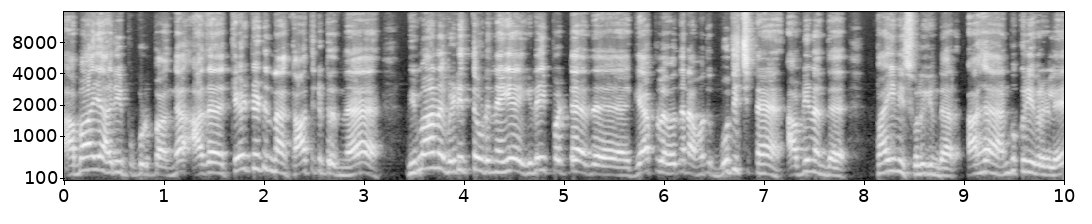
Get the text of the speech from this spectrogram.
அபாய அறிவிப்பு கொடுப்பாங்க. அதை கேட்டுட்டு நான் காத்துக்கிட்டு இருந்தேன். விமானம் வெடித்த உடனேயே இடைப்பட்ட அந்த கேப்ல வந்து நான் வந்து குதிச்சிட்டேன் அப்படின்னு அந்த பயணி சொல்கின்றார். ஆக அன்புக்குரியவர்களே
